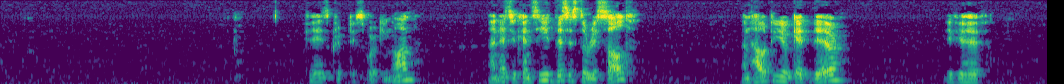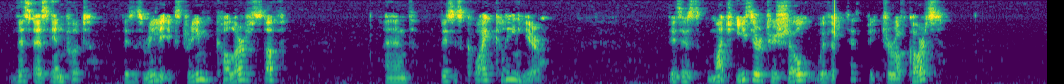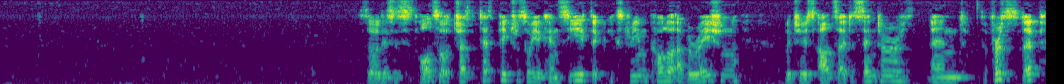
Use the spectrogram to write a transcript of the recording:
Okay, script is working on. And as you can see, this is the result. And how do you get there if you have this as input? This is really extreme color stuff. And this is quite clean here. This is much easier to show with a test picture, of course. So this is also just a test picture, so you can see the extreme color aberration, which is outside the center. And the first step,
